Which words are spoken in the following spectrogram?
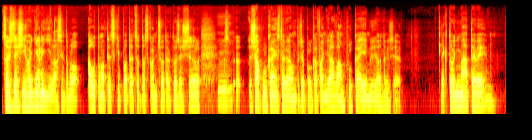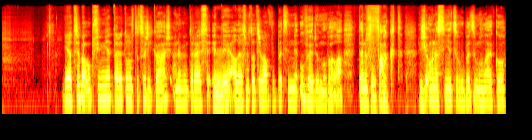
Což řeší hodně lidí. Vlastně to bylo automaticky po té, co to skončilo, tak to řešil mm. řešila půlka Instagramu, protože půlka fandila vám, půlka jim, že jo? takže jak to vnímáte vy? Já třeba upřímně tady tomu, to, co říkáš, a nevím teda, jestli i ty, ale já jsem to třeba vůbec neuvědomovala. Ten Absolutně. fakt, že ona si něco vůbec mohla jako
